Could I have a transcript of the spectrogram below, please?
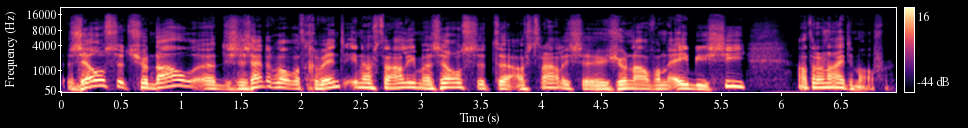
Zelfs het journaal, ze zijn er wel wat gewend in Australië... maar zelfs het Australische journaal van ABC had er een item over.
